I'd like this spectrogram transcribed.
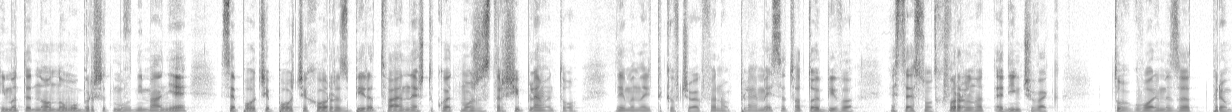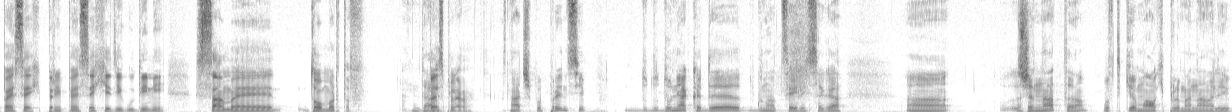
имат едно, но му обръщат му внимание, все повече и повече хора разбират. Това е нещо, което може да страши племето, да има нали, такъв човек в едно племе и след това той бива естествено отхвърлен на един човек. Тук говорим за примерно 50, при 50 хиляди години, сам е то мъртъв, Да. без племе. Значи по принцип до, до, до някъде го нацели. Сега а, жената в такива малки племена, нали,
